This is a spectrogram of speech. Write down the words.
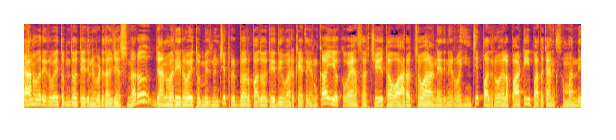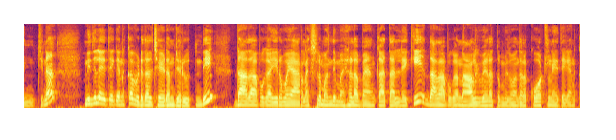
జనవరి ఇరవై తొమ్మిదో తేదీన విడుదల చేస్తున్నారు. జనవరి ఇరవై తొమ్మిది నుంచి ఫిబ్రవరి పదో తేదీ వరకు అయితే కనుక ఈ యొక్క వైఎస్ఆర్ చేయుత వారోత్సవాలు అనేది నిర్వహించి పది రోజుల పాటు ఈ పథకానికి సంబంధించిన నిధులు అయితే కనుక విడుదల చేయడం జరుగుతుంది. దాదాపుగా ఇరవై ఆరు లక్షల మంది మహిళల బ్యాంక్ ఖాతాల్లోకి దాదాపుగా నాలుగు వేల తొమ్మిది వందల కోట్లను అయితే కనుక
